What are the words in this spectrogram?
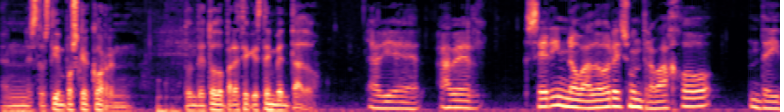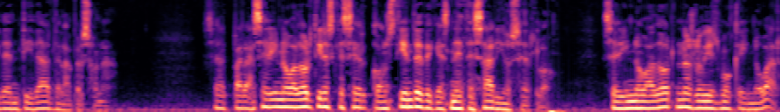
en estos tiempos que corren, donde todo parece que está inventado? A ver, a ver, ser innovador es un trabajo de identidad de la persona. O sea, para ser innovador tienes que ser consciente de que es necesario serlo. Ser innovador no es lo mismo que innovar.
